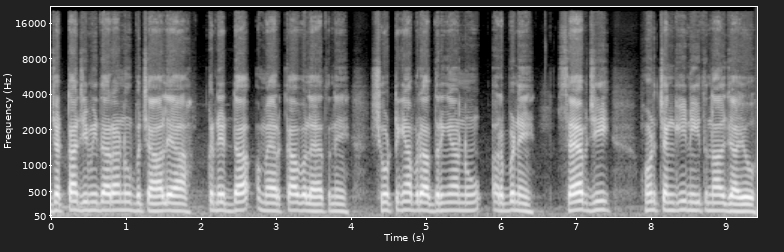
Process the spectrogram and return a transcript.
ਜੱਟਾਂ ਜ਼ਿਮੀਂਦਾਰਾਂ ਨੂੰ ਬਚਾ ਲਿਆ ਕਨੇਡਾ, ਅਮਰੀਕਾ ਵਲੈਤ ਨੇ ਛੋਟੀਆਂ ਬਰਾਦਰੀਆਂ ਨੂੰ ਅਰਬ ਨੇ। ਸਾਹਿਬ ਜੀ, ਹੁਣ ਚੰਗੀ ਨੀਤ ਨਾਲ ਜਾਇਓ।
